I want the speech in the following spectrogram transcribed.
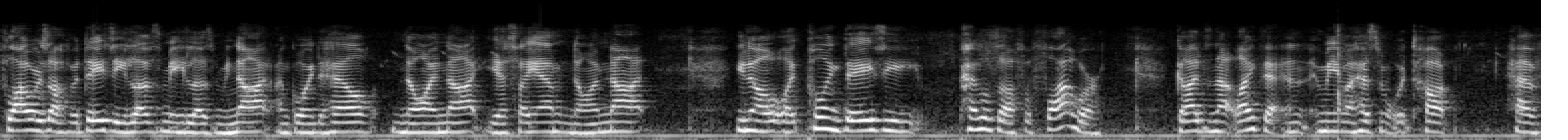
flowers off a daisy. He loves me. He loves me not. I'm going to hell. No, I'm not. Yes, I am. No, I'm not. You know, like pulling daisy petals off a flower. God's not like that. And me and my husband would talk, have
